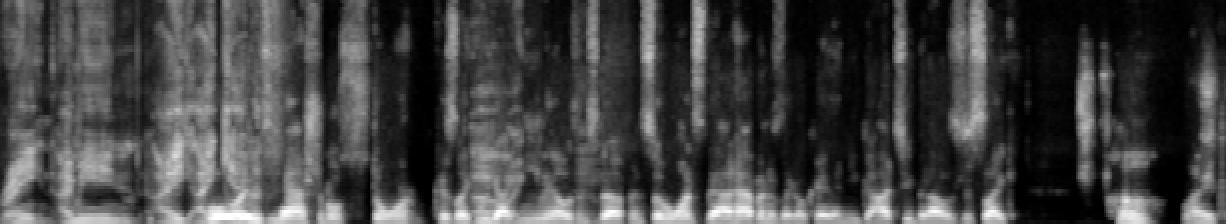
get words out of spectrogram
rain. I mean, I I well, get it was national storm because like we Oh, got I- emails and stuff, and so once that happened, it's like okay, then you got to. But I was just like, huh, like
